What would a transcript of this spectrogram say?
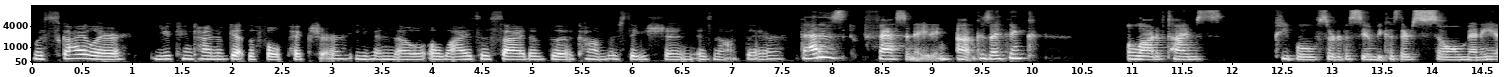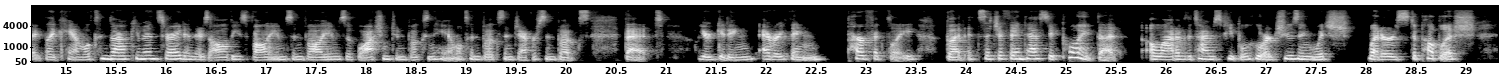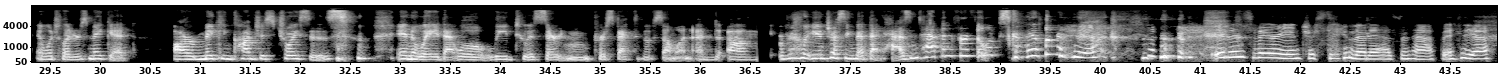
With Schuyler, you can kind of get the full picture, even though Eliza's side of the conversation is not there. That is fascinating because uh, I think a lot of times people sort of assume because there's so many like Hamilton documents, right? And there's all these volumes and volumes of Washington books and Hamilton books and Jefferson books that you're getting everything perfectly. But it's such a fantastic point that a lot of the times people who are choosing which letters to publish and which letters make it are making conscious choices in a way that will lead to a certain perspective of someone. And um, really interesting that that hasn't happened for Philip Schuyler. Yeah, it is very interesting that it hasn't happened. Yeah.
